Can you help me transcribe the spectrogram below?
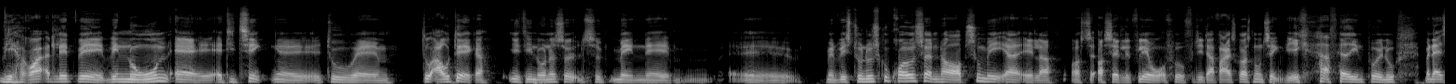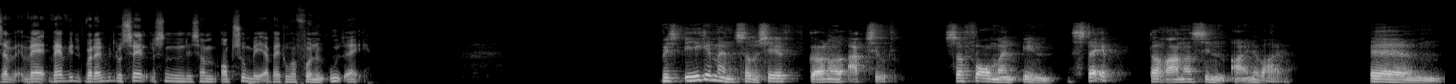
Vi har rørt lidt ved, ved nogle af, af de ting, øh, du, øh, du afdækker i din undersøgelse, men øh, øh, men hvis du nu skulle prøve sådan at opsummere, eller og, og sætte lidt flere ord på, fordi der er faktisk også nogle ting, vi ikke har været inde på endnu, men altså, hvad, hvad vil, hvordan vil du selv sådan ligesom opsummere, hvad du har fundet ud af? Hvis ikke man som chef gør noget aktivt, så får man en stab, der render sin egne veje. Øhm,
